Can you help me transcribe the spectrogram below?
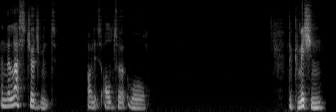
and the Last Judgment on its altar wall. The commission,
